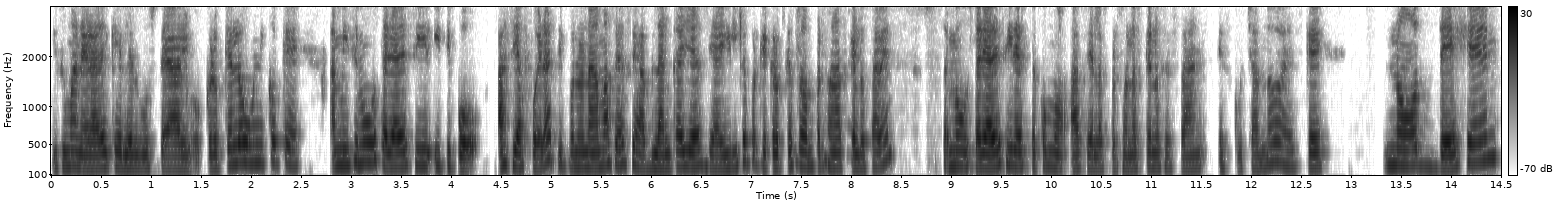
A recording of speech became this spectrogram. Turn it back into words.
y su manera de que les guste algo. Creo que lo único que a mí sí me gustaría decir, y tipo hacia afuera, tipo no nada más hacia Blanca y hacia Ilse, porque creo que son personas que lo saben. O sea, me gustaría decir esto como hacia las personas que nos están escuchando, es que no dejen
